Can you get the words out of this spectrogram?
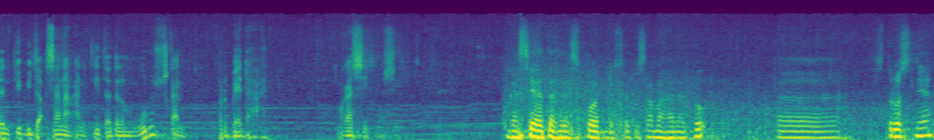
dan kebijaksanaan kita dalam menguruskan perbedaan. Terima kasih. Terima kasih atas respon Ustaz Usama Hanatuk. Uh, seterusnya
